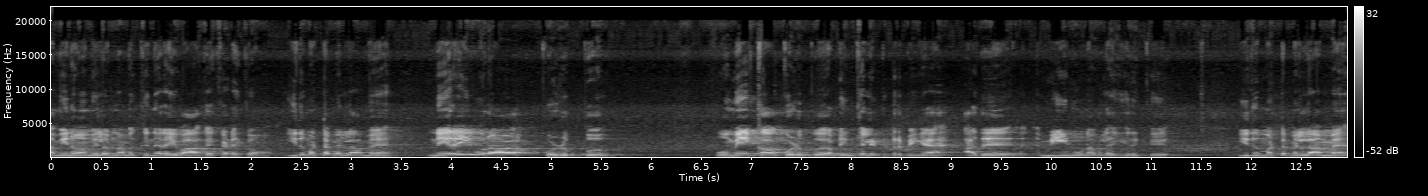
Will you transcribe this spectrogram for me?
அமினோ அமிலம் நமக்கு நிறைவாக கிடைக்கும். இது மட்டும் இல்லாமல் நிறைவுறா கொழுப்பு ஒமேகா கொழுப்பு அப்படின்னு கேள்விப்பட்டிருப்பீங்க. அது மீன் உணவில் இருக்குது இது மட்டும் இல்லாமல்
